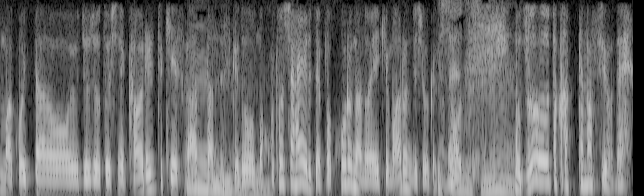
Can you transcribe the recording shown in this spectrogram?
まあこういったあの上場投資に買われるというケースがあったんですけど、うん、まあ今年入るとやっぱコロナの影響もあるんでしょうけどね、そうですねもうずっと買ってますよね。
